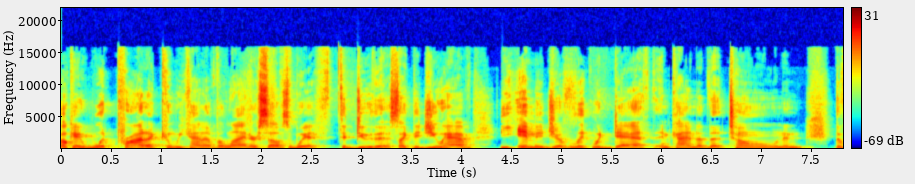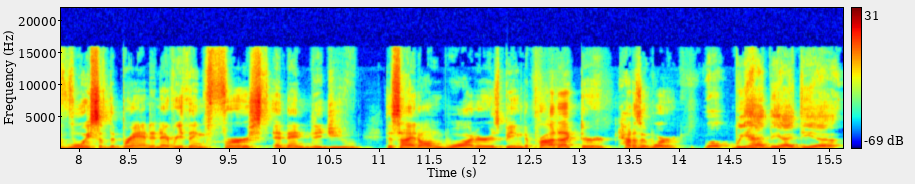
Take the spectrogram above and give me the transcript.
Okay, what product can we kind of align ourselves with to do this? Like, did you have the image of Liquid Death and kind of the tone and the voice of the brand and everything first, and then did you decide on water as being the product, or how does it work? Well, we had the idea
